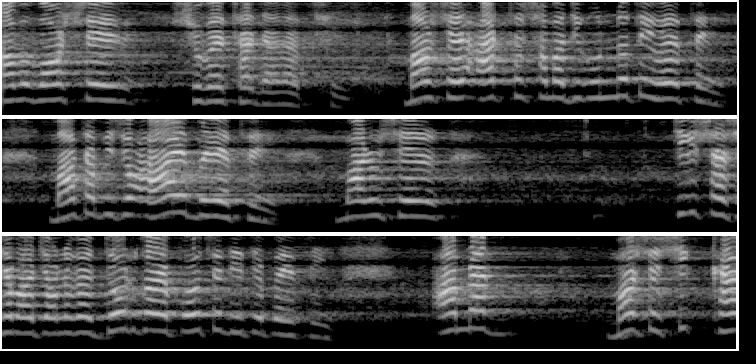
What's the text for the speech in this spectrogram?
নববর্ষের শুভেচ্ছা জানাচ্ছি। মানুষের আর্থসামাজিক উন্নতি হয়েছে মাথা পিছু আয় বেড়েছে, মানুষের চিকিৎসা সেবা জনগণের দৌড় করে পৌঁছে দিতে পেরেছি। আমরা মানুষের শিক্ষা,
